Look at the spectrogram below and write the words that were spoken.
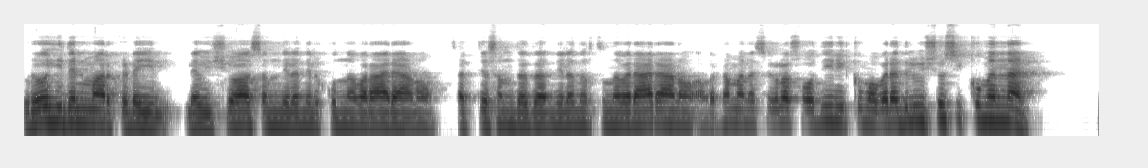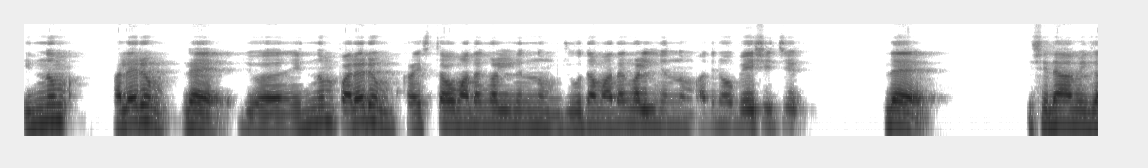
പുരോഹിതന്മാർക്കിടയിൽ വിശ്വാസം നിലനിൽക്കുന്നവർ ആരാണോ? സത്യസന്ധത നിലനിർത്തുന്നവരാരാണോ അവരുടെ മനസ്സുകളെ സ്വാധീനിക്കും അവരതിൽ വിശ്വസിക്കുമെന്നാൽ ഇന്നും പലരും അല്ലെ ഇന്നും പലരും ക്രൈസ്തവ മതങ്ങളിൽ നിന്നും ജൂത മതങ്ങളിൽ നിന്നും അതിനെ ഉപേക്ഷിച്ച് അല്ലെ ഇസ്ലാമിക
